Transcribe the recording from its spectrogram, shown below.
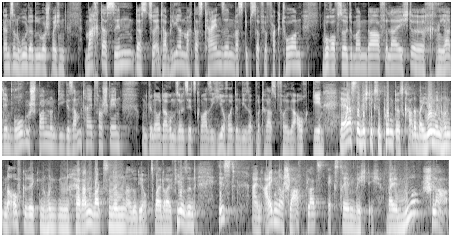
ganz in Ruhe darüber sprechen. Macht das Sinn, das zu etablieren? Macht das keinen Sinn? Was gibt es da für Faktoren? Worauf sollte man da vielleicht äh, ja, den Bogen spannen und die Gesamtheit verstehen? Und genau darum soll es jetzt quasi hier heute in dieser Podcast-Folge auch gehen. Der erste wichtigste Punkt ist, gerade bei jungen Hunden, aufgeregten Hunden, Heranwachsenden, also die auch zwei, drei, vier sind, ist ein eigener Schlafplatz extrem wichtig. Weil nur Schlaf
